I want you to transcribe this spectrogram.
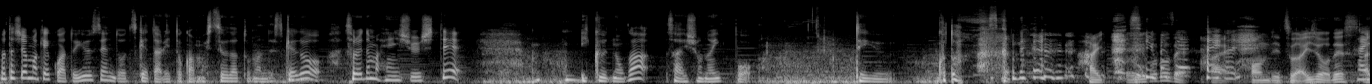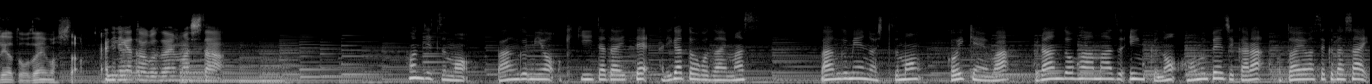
私はまあ結構あと優先度をつけたりとかも必要だと思うんですけど、それでまあ編集していくのが最初の一歩っていうことですかね。はい、ということで、すいはい、本日は以上です、はい。ありがとうございました。ありがとうございました。本日も番組をお聞きいただいてありがとうございます。番組への質問ご意見はブランドファーマーズインクのホームページからお問い合わせください。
